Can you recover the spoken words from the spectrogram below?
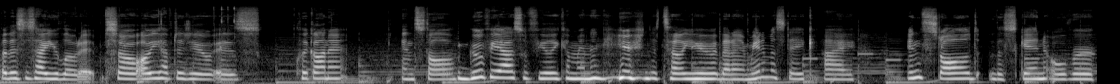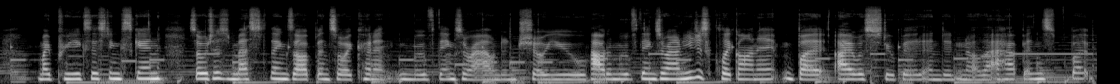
but this is how you load it. So all you have to do is click on it, install. Goofy ass Ofelia coming in here to tell you that I made a mistake. I installed the skin over my pre-existing skin so it just messed things up and so I couldn't move things around and show you how to move things around you just click on it but I was stupid and didn't know that happens but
